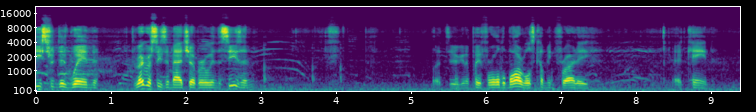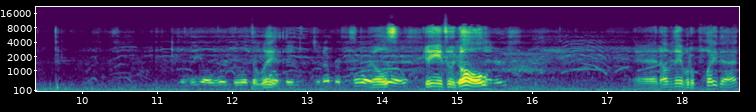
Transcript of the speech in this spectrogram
Eastern did win the regular season matchup early in the season. But they're gonna play for all the marbles coming Friday at Kane. Leo the The way- bump into number four. Mills Mills. getting into the goal Centers. and unable to play that.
